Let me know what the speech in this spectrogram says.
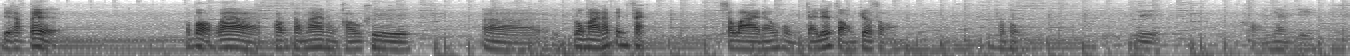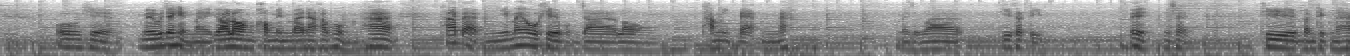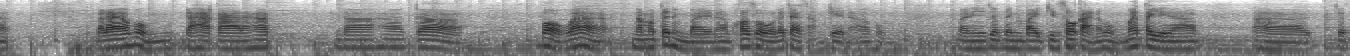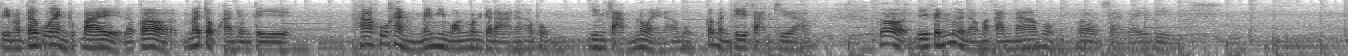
เดทักเตอร์เขาบอกว่าความสามารถของเขาคือเอ่อลงมาถ้าเป็นแฟกสวายนะครับผมจ่ายเลือด2เจอ2ครับผมดีของอย่างดี โอเคไม่รู้จะเห็นไหมก็ลองคอมเมนต์ไว้นะครับผมถ้าถ้าแบบนี้ไม่โอเคผมจะลองทำอีกแบบนึงนะหมายถึงว่าที่สตรีมเอ้ยไม่ใช่ ที่บันทึกนะฮะไปแล้วครับผมดาฮากานะครับดาฮากาบอกว่านำมอเตอร์หนึ่งใบนะครับเข้าโซลแล้วจ่ายสามเกตนะครับผมใบนี้จะเป็นใบกินโซกานะผมเมื่อตีนะครับจะตีมอนเตอร์คู่แข่งทุกใบ แล้วก็เมื่อจบการโจมตี ถ้าคู่แข่งไม่มีมอนบนกระดานนะครับผมยิง 3 หน่วยนะครับผมก็เหมือนตี3คีแล้วครับ ก็ดีเฟนซ์หมื่นเอามากันนะครับผมก็ใส่ไว้ดี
